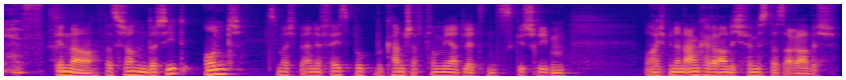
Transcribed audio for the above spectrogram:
Yes. Genau, das ist schon ein Unterschied. Und zum Beispiel eine Facebook-Bekanntschaft von mir hat letztens geschrieben, oh, ich bin in Ankara und ich vermisse das Arabisch,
